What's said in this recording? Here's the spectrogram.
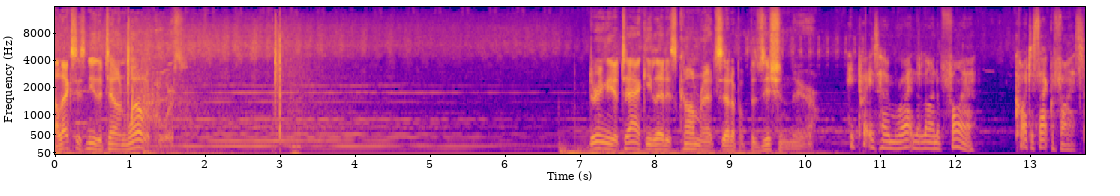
Alexis knew the town well, of course. During the attack, he let his comrades set up a position there. He put his home right in the line of fire. Quite a sacrifice.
